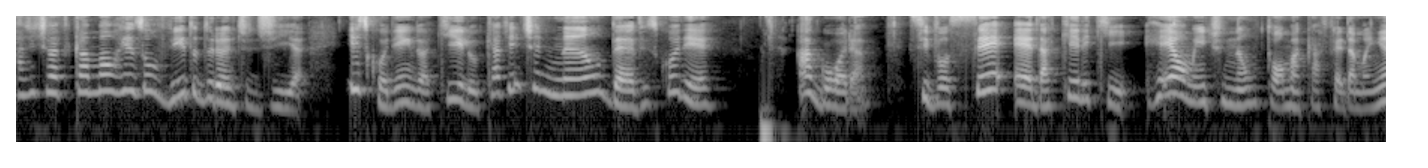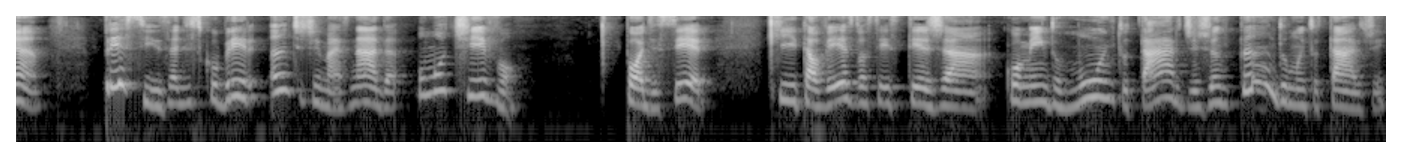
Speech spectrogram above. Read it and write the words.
a gente vai ficar mal resolvido durante o dia, escolhendo aquilo que a gente não deve escolher. Agora, se você é daquele que realmente não toma café da manhã, precisa descobrir, antes de mais nada, o motivo. Pode ser que talvez você esteja comendo muito tarde, jantando muito tarde,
